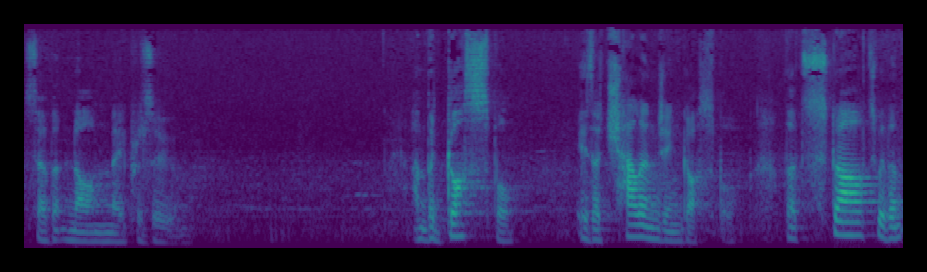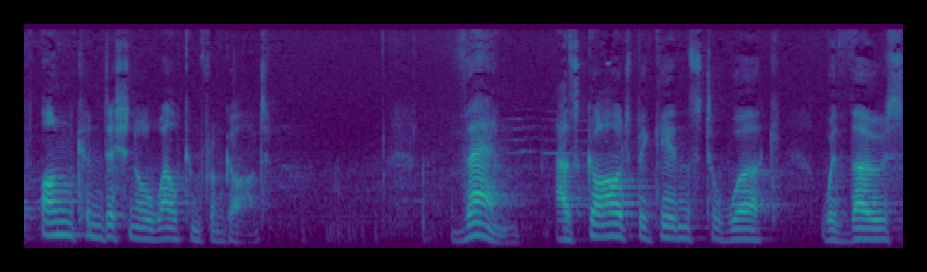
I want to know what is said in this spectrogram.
so that none may presume. And the gospel is a challenging gospel that starts with an unconditional welcome from God. Then, as God begins to work with those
